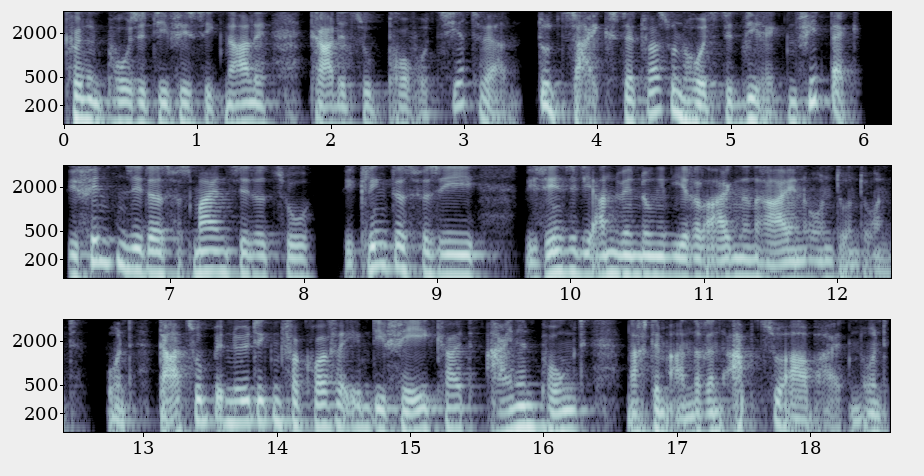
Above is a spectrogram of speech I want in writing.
können positive Signale geradezu provoziert werden. Du zeigst etwas und holst dir direkten Feedback. Wie finden Sie das? Was meinen Sie dazu? Wie klingt das für Sie? Wie sehen Sie die Anwendung in Ihrer eigenen Reihen? Und, und, und. Und dazu benötigen Verkäufer eben die Fähigkeit, einen Punkt nach dem anderen abzuarbeiten und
